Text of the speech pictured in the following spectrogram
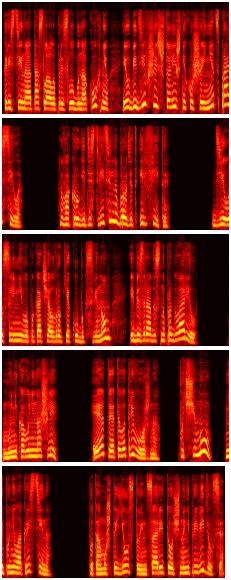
Кристина отослала прислугу на кухню и, убедившись, что лишних ушей нет, спросила. «В округе действительно бродят эльфиты?» Диос лениво покачал в руке кубок с вином и безрадостно проговорил. «Мы никого не нашли. И от этого тревожно». «Почему?» — не поняла Кристина. «Потому что Юсту инцарий точно не привиделся.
